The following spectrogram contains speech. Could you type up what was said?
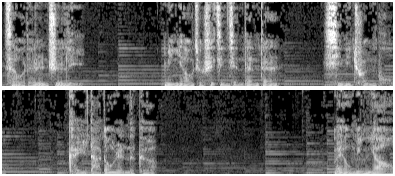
在我的认知里，民谣就是简简单单、细腻淳朴、可以打动人的歌。没有民谣，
